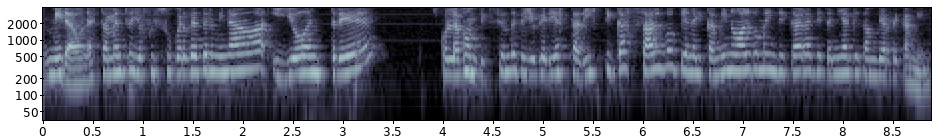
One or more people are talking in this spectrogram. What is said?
Mira, honestamente yo fui súper determinada y yo entré con la convicción de que yo quería estadística, salvo que en el camino algo me indicara que tenía que cambiar de camino.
